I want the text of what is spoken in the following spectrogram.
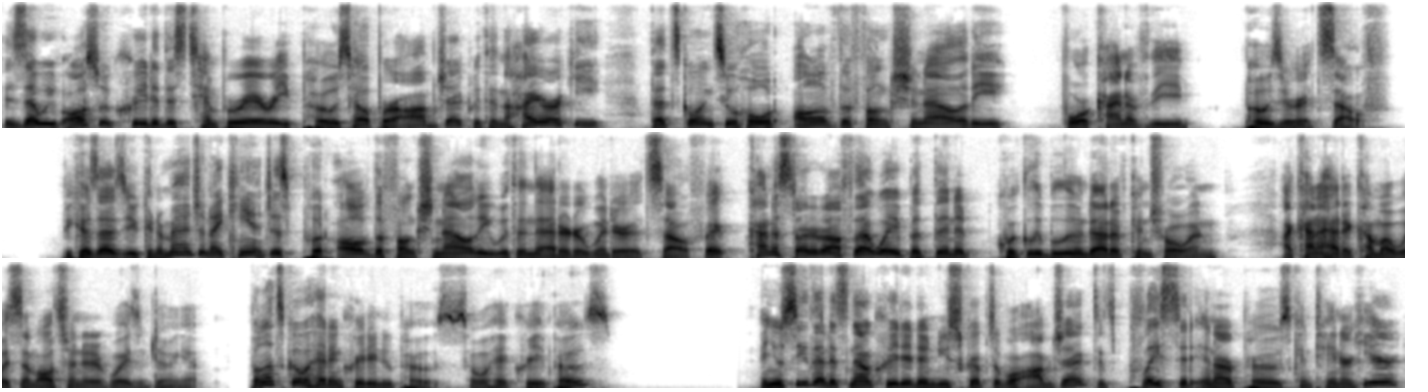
is that we've also created this temporary pose helper object within the hierarchy that's going to hold all of the functionality for kind of the poser itself. Because as you can imagine, I can't just put all of the functionality within the editor window itself. It kind of started off that way, but then it quickly ballooned out of control and I kind of had to come up with some alternative ways of doing it. But let's go ahead and create a new pose. So we'll hit create pose. And you'll see that it's now created a new scriptable object. It's placed it in our pose container here,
